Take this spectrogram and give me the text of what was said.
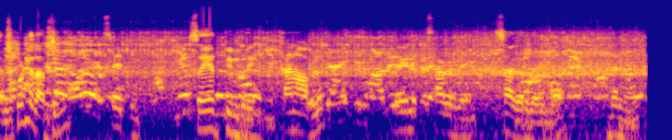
चालेल कुठलं दाब तुम्ही? सय्यद पिंपरे. काय नाव आपलं? सागर जाईल सागर जाऊन धन्यवाद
